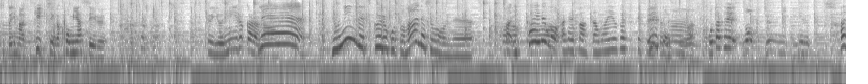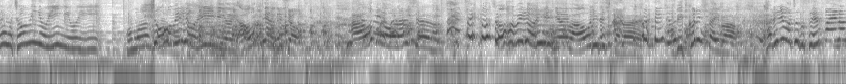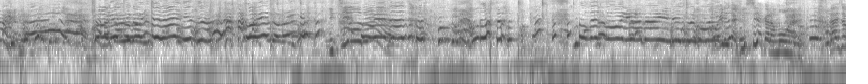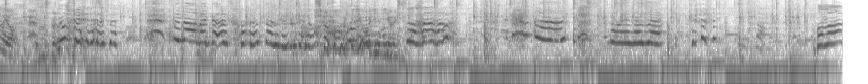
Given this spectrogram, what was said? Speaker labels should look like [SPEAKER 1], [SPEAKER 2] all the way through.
[SPEAKER 1] ちょっと今キッチンが混み合っている。今日4人いるからな。
[SPEAKER 2] ねえ。4人で作ることないですもんね。あ一回でもあれか玉湯が来てくれた時は。
[SPEAKER 1] ホタテの順に入れる。
[SPEAKER 2] あでも調味料いい匂いごま
[SPEAKER 1] 調味料いい匂い。煽もう大丈夫よ。ごめんなさい。素直な感想だったんですけど調味料に匂い
[SPEAKER 2] ごめんなさいごま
